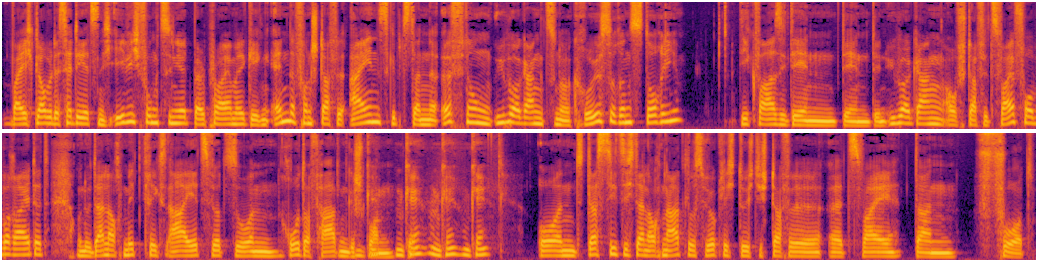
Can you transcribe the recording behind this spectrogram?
weil ich glaube, das hätte jetzt nicht ewig funktioniert bei Primal, gegen Ende von Staffel 1 gibt's dann eine Öffnung, einen Übergang zu einer größeren Story, die quasi den, den, den Übergang auf Staffel 2 vorbereitet und du dann auch mitkriegst, ah, jetzt wird so ein roter Faden gesponnen. Okay, okay, okay. Und das zieht sich dann auch nahtlos wirklich durch die Staffel 2 dann fort.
